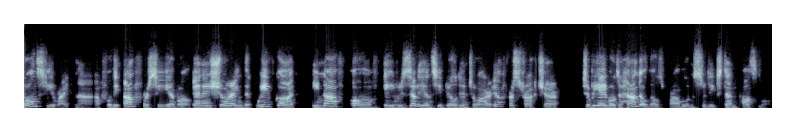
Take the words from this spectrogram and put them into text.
don't see right now, for the unforeseeable, and ensuring that we've got enough of a resiliency built into our infrastructure to be able to handle those problems to the extent possible.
